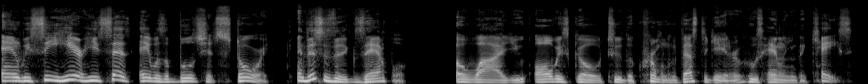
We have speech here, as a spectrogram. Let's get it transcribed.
And we see here, he says it was a bullshit story. And this is an example of why you always go to the criminal investigator who's handling the case.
